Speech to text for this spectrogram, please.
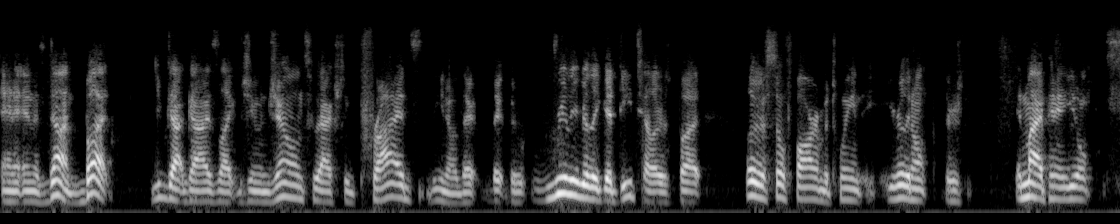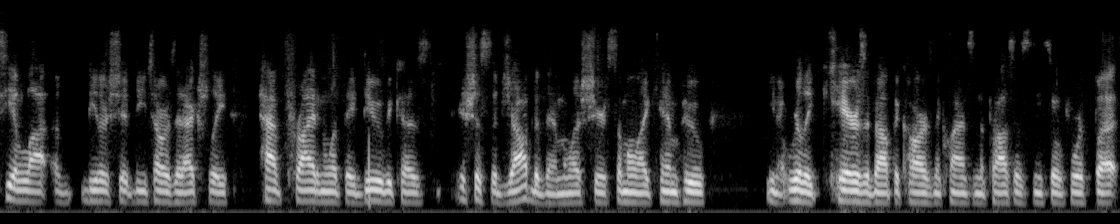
and and it's done. But you've got guys like June Jones who actually prides, you know, they're, they're really, really good detailers, but they're so far in between. You really don't, there's, in my opinion, you don't see a lot of dealership detailers that actually have pride in what they do because it's just a job to them, unless you're someone like him who, you know, really cares about the cars and the clients and the process and so forth. But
